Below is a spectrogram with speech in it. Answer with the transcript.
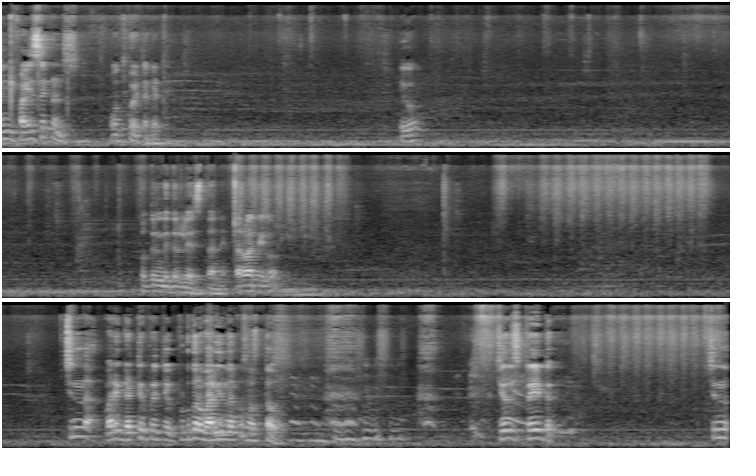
టెన్ ఫైవ్ సెకండ్స్. ఒత్తుకో ఇట్లా గట్టి. ఇగో. పొద్దున్న నిద్ర లేస్తానే. తర్వాత ఇగో. చిన్న మరి గట్టి ప్రతి పుట్టుకొని వలిగిందనుకో వస్తావు. చిన్న స్ట్రైట్. చిన్న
